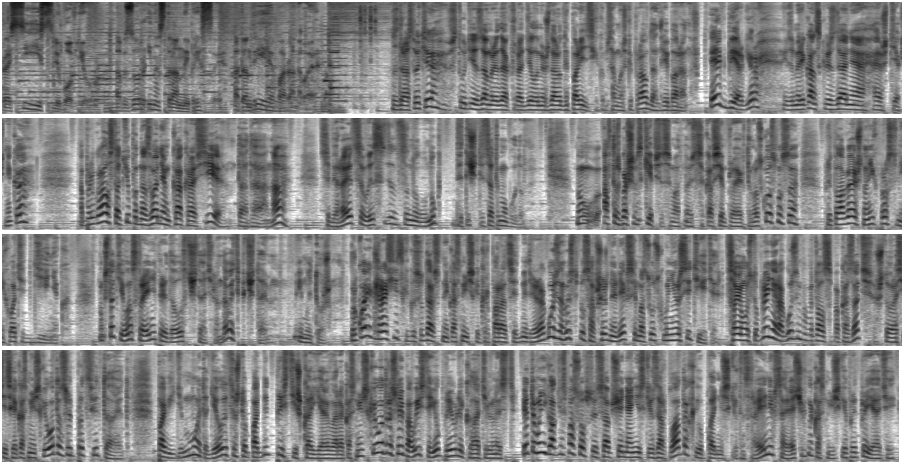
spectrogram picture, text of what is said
России с любовью. Обзор иностранной прессы от Андрея Баранова. Здравствуйте. В студии замредактора отдела международной политики комсомольской правды Андрей Баранов. Эрик Бергер из американского издания «Эш Техника» опубликовал статью под названием «Как Россия, да-да, она, собирается высадиться на Луну к 2030 году». Ну, автор с большим скепсисом относится ко всем проектам Роскосмоса, предполагая, что на них просто не хватит денег. Ну, кстати, его настроение передалось читателям. Давайте почитаем. И мы тоже. Руководитель Российской государственной космической корпорации Дмитрий Рогозин выступил с обширной лекцией в Московском университете. В своем выступлении Рогозин попытался показать, что российская космическая отрасль процветает. По-видимому, это делается, чтобы поднять престиж карьеры в аэрокосмической отрасли и повысить ее привлекательность. Этому никак не способствует сообщение о низких зарплатах и упаднических настроениях, царящих на космических предприятиях.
